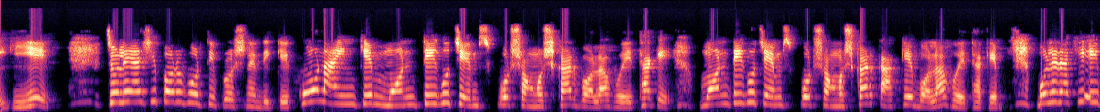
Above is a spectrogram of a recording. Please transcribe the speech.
এগিয়ে। চলে আসি পরবর্তী প্রশ্নের দিকে। কোন আইনকে মন্টেগু চেমসফোর্ড সংস্কার বলা হয়ে থাকে? মন্টেগু চেমসফোর্ড সংস্কার কাকে বলা হয়ে থাকে? বলে রাখি, এই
